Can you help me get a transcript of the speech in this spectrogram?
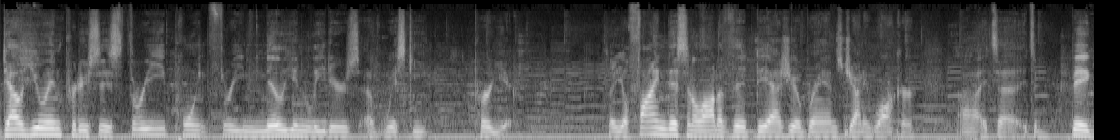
Dailuaine produces 3.3 million liters of whiskey per year. So you'll find this in a lot of the Diageo brands, Johnnie Walker. Uh, it's a it's a big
